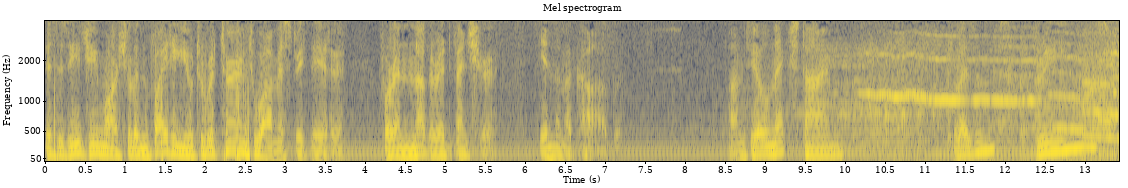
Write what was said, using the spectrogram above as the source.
This is E.G. Marshall inviting you to return to our Mystery Theater for another adventure in the macabre. Until next time, pleasant dreams.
